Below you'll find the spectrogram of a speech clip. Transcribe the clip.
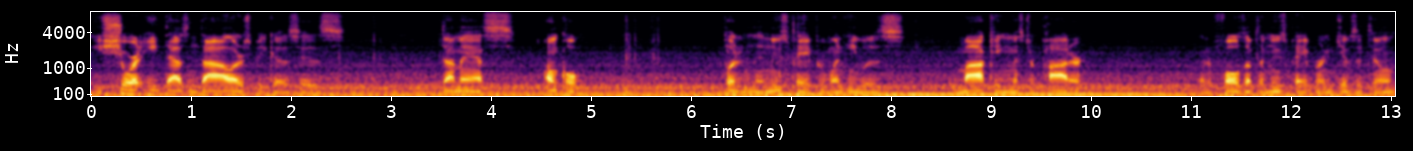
he's short $8,000 because his dumbass uncle put it in the newspaper when he was mocking Mr. Potter and folds up the newspaper and gives it to him.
